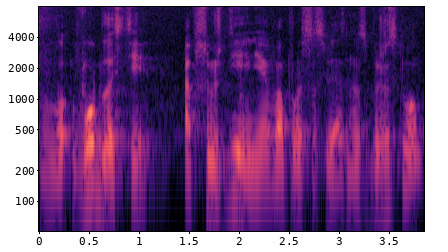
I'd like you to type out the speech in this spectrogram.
в, в области обсуждения вопроса, связанного с божеством,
